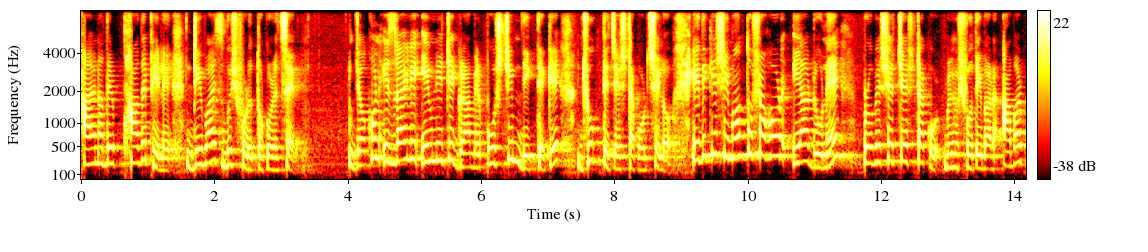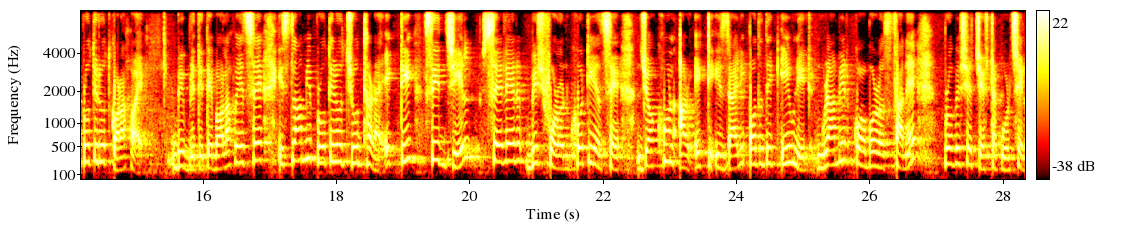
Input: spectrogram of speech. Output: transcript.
হায়নাদের ফাঁদে ফেলে ডিভাইস বিস্ফোরিত করেছে। যখন ইসরায়েলি ইউনিটি গ্রামের পশ্চিম দিক থেকে ঢুকতে চেষ্টা করছিল, এদিকে সীমান্ত শহর ইয়াডুনে প্রবেশের চেষ্টা বৃহস্পতিবার আবার প্রতিরোধ করা হয়। বিবৃতিতে বলা হয়েছে, ইসলামী প্রতিরোধ যোদ্ধারা একটি সিজেল সেলের বিস্ফোরণ ঘটিয়েছে যখন আর একটি ইসরায়েলি পদাতিক ইউনিট গ্রামের কবরস্থানে প্রবেশের চেষ্টা করছিল।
